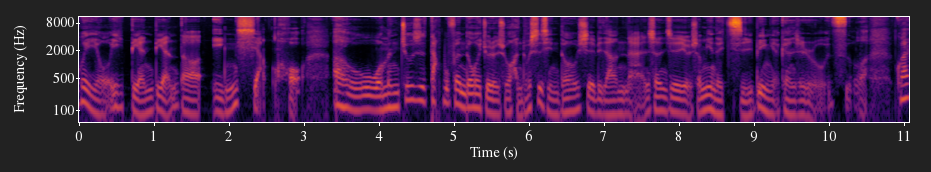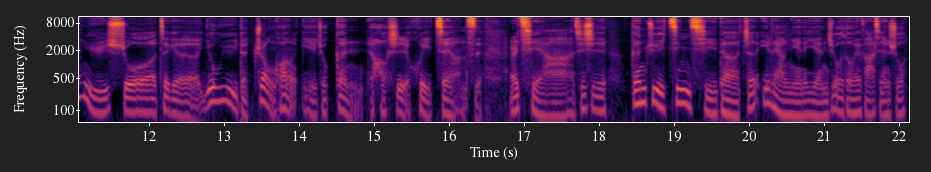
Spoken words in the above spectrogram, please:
会有一点点的影响后，呃，我们就是大部分都会觉得说很多事情都是比较难，甚至有时候面对疾病也更是如此了。关于说这个忧郁的状况，也就更然后是会这样子。而且啊，其实根据近期的这一两年的研究，都会发现说，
